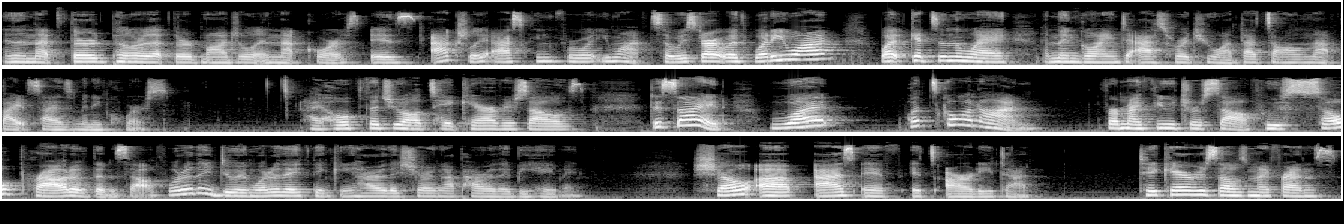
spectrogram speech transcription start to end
And then that third pillar, that third module in that course is actually asking for what you want. So we start with what do you want, what gets in the way, and then going to ask for what you want. That's all in that bite sized mini course. I hope that you all take care of yourselves. Decide what what's going on for my future self who's so proud of themselves. What are they doing? What are they thinking? How are they showing up? How are they behaving? Show up as if it's already done. Take care of yourselves, my friends.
